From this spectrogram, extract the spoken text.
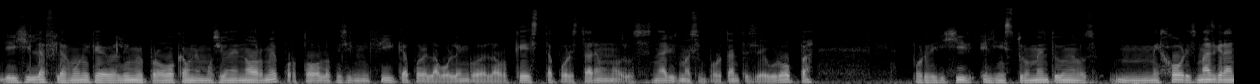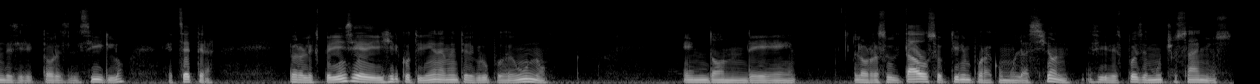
Dirigir la Filarmónica de Berlín me provoca una emoción enorme por todo lo que significa, por el abolengo de la orquesta, por estar en uno de los escenarios más importantes de Europa, por dirigir el instrumento de uno de los mejores, más grandes directores del siglo, etcétera. Pero la experiencia de dirigir cotidianamente el grupo de uno, en donde los resultados se obtienen por acumulación, es decir, después de muchos años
